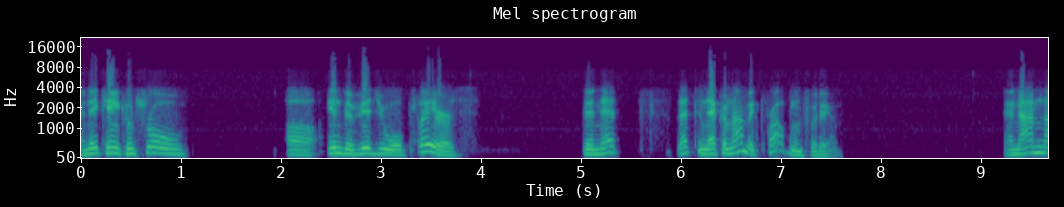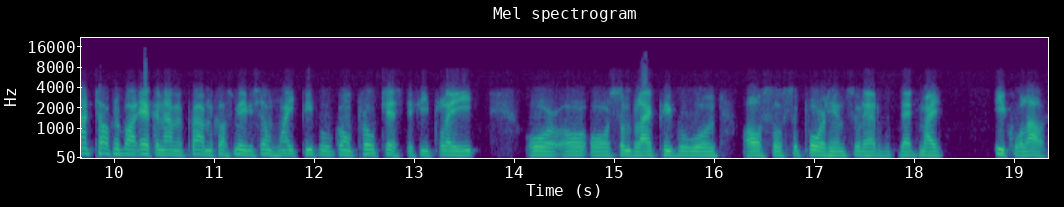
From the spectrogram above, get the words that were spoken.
and they can't control uh, individual players, then that's that's an economic problem for them. And I'm not talking about economic problem because maybe some white people are going to protest if he played, or, or or some black people will also support him, so that that might equal out.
